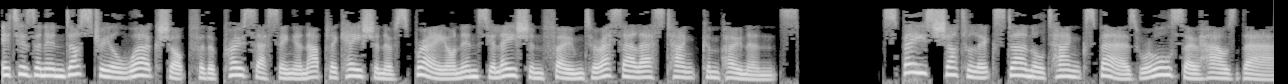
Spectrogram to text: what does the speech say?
It is an industrial workshop for the processing and application of spray-on insulation foam to SLS tank components. Space Shuttle external tank spares were also housed there.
